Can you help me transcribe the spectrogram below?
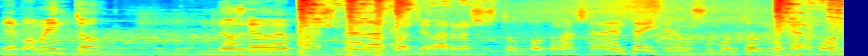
De momento No creo que pase nada por llevarnos esto un poco más adelante. Ahí tenemos un montón de carbón.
